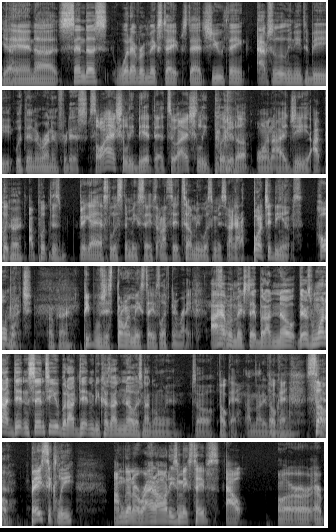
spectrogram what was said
Yeah. And uh, send us whatever mixtapes that you think absolutely need to be within the running for this. So I actually did that too. I actually put it up on IG. I put Okay. I put this big ass list of mixtapes, and I said, "Tell me what's missing." I got a bunch of DMs, whole bunch. Okay. People was just throwing mixtapes left and right. I have a mixtape, but I know there's one I didn't send to you, but I didn't because I know it's not gonna win. So Okay. I'm not even Okay. gonna- So Yeah. basically, I'm gonna write all these mixtapes out, or, or, or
